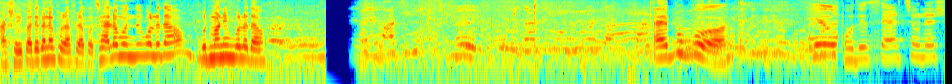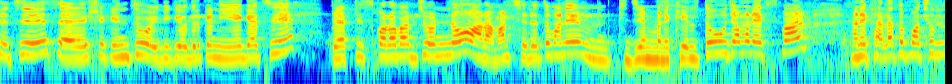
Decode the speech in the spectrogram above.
আর সৈকত এখানে ঘোরাফেরা করছে। হ্যালো বন্ধু, বলে দাও। গুড মর্নিং বলে দাও। ওদের স্যার চলে এসেছে। স্যার এসে কিন্তু ওইদিকে ওদেরকে নিয়ে গেছে প্র্যাকটিস করাবার জন্য। আর আমার ছেলে তো মানে যে মানে খেলতেও যেমন এক্সপার্ট মানে খেলা তো পছন্দ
